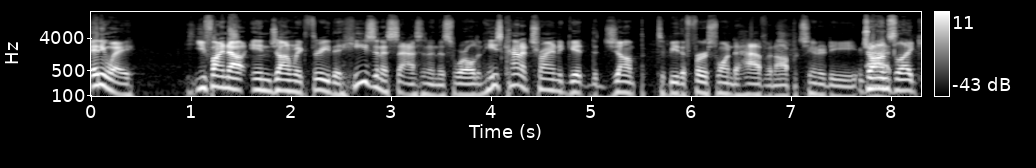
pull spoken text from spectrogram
anyway, you find out in John Wick three that he's an assassin in this world, and he's kind of trying to get the jump to be the first one to have an opportunity. John's at- like,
